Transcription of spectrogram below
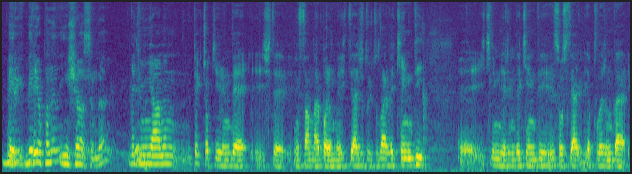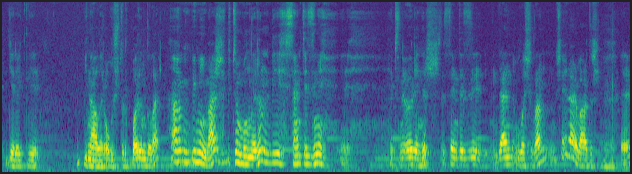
bir, bir yapının inşasında ve Değil mi? dünyanın pek çok yerinde işte insanlar barınmaya ihtiyacı duydular ve kendi e, iklimlerinde, kendi sosyal yapılarında gerekli binaları oluşturup barındılar. Bir mimar bütün bunların bir sentezini e, hepsini öğrenir. Sentezinden ulaşılan şeyler vardır. E,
